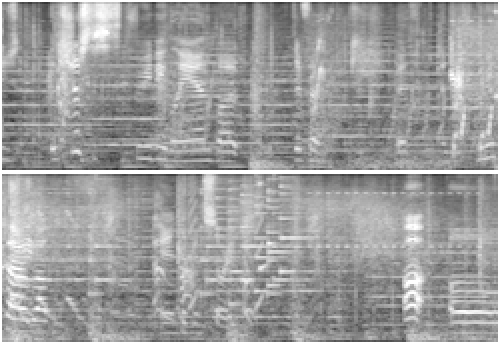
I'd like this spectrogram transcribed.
It's- It's just 3D Land, but different with a new power up and different story. Uh oh.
